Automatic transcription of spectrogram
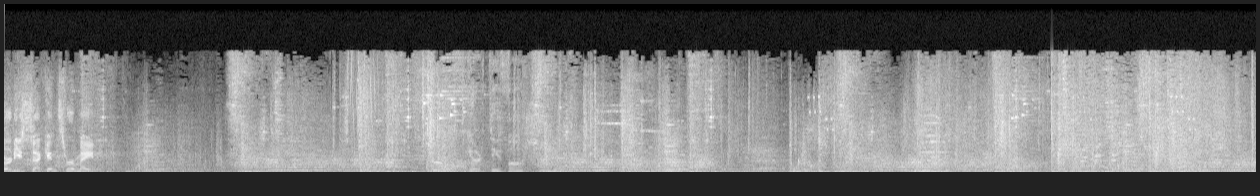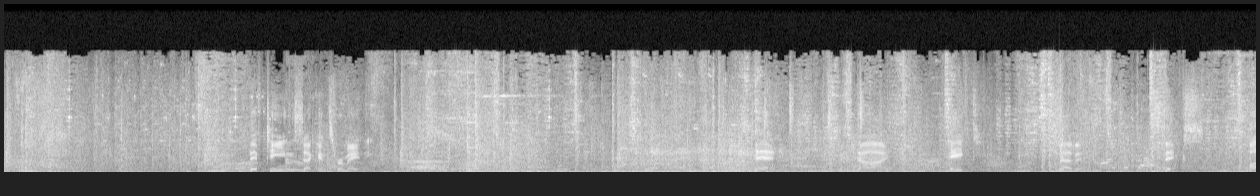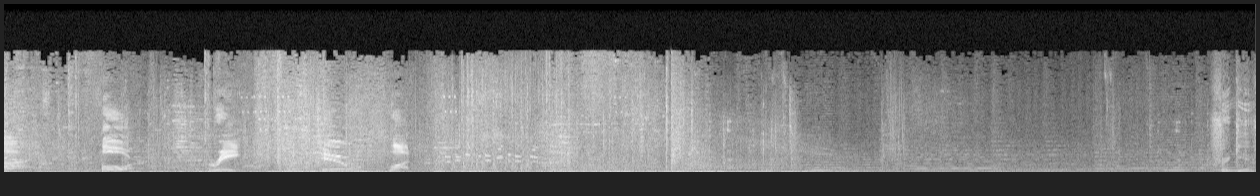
30 seconds remaining. your devotion. Fifteen seconds remaining. Ten, nine, eight, seven, six, five, four, three, two, one.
